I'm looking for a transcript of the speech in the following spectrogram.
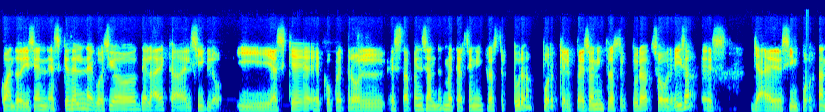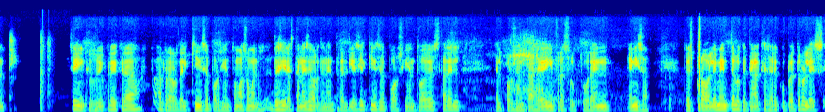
cuando dicen es que es el negocio de la década, del siglo, y es que Ecopetrol está pensando en meterse en infraestructura, porque el peso en infraestructura sobre ISA es, ya es importante. Sí, incluso yo creo que era alrededor del 15% más o menos. Es decir, está en ese orden, entre el 10 y el 15% debe estar el, el porcentaje de infraestructura en, en ISA. Entonces, probablemente lo que tenga que hacer Ecopetrol es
